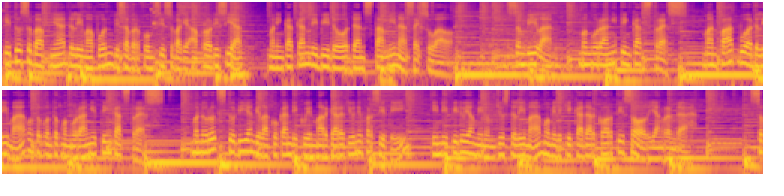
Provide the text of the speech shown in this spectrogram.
Itu sebabnya delima pun bisa berfungsi sebagai afrodisiak, meningkatkan libido dan stamina seksual. 9. Mengurangi tingkat stres. Manfaat buah delima untuk untuk mengurangi tingkat stres. Menurut studi yang dilakukan di Queen Margaret University, individu yang minum jus delima memiliki kadar kortisol yang rendah. 10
